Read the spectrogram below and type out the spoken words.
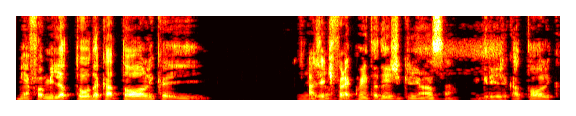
Minha família toda é católica e a gente frequenta desde criança a igreja católica.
